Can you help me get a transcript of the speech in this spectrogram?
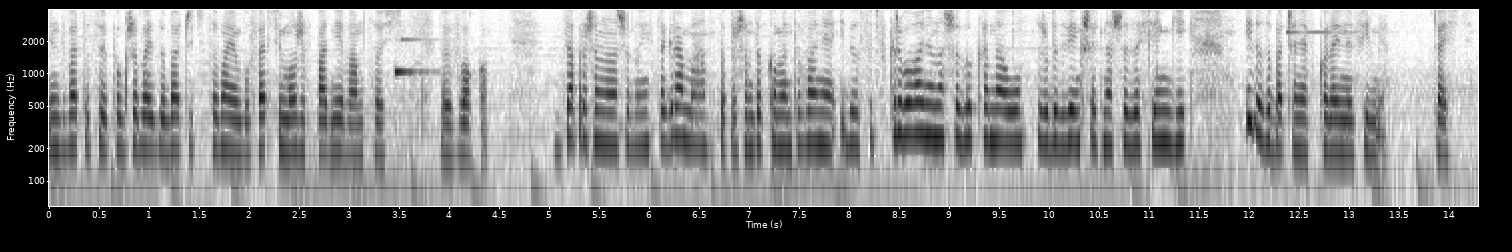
więc warto sobie pogrzebać, zobaczyć co mają w ofercie. Może wpadnie Wam coś w oko. Zapraszam na naszego Instagrama, zapraszam do komentowania i do subskrybowania naszego kanału, żeby zwiększać nasze zasięgi i do zobaczenia w kolejnym filmie. Cześć!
